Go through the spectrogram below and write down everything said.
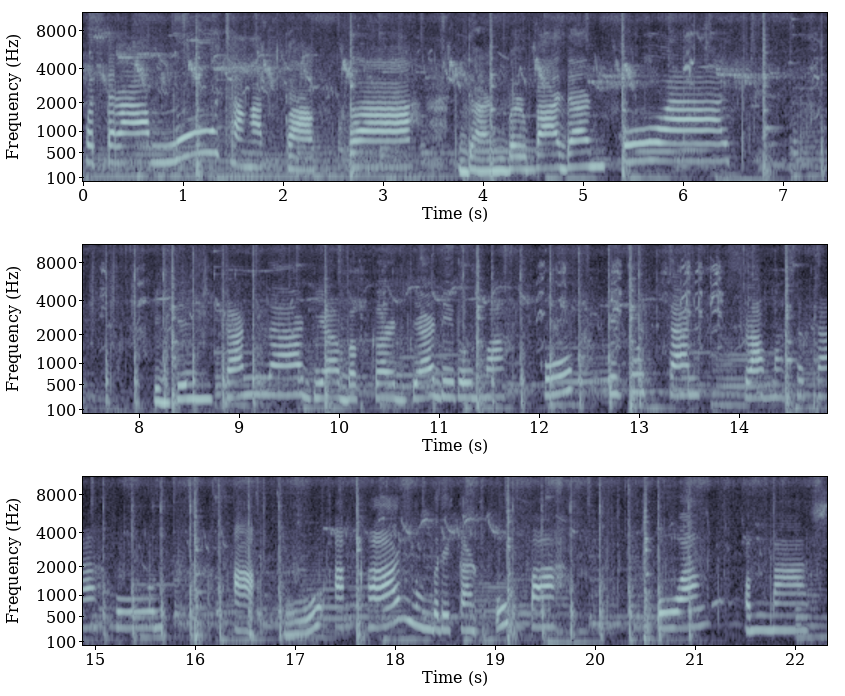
Putramu sangat gagah dan berbadan kuat. Izinkanlah dia bekerja di rumahku di hutan selama setahun. Aku akan memberikan upah uang emas.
